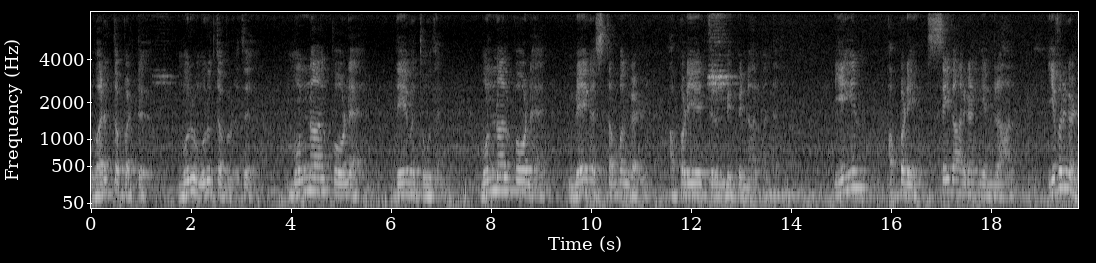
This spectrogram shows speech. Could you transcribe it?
வருத்தப்பட்டு முறுமுறுத்த பொழுது முன்னால் போன தேவதூதன் முன்னால் போன மேக ஸ்தம்பங்கள் அப்படியே திரும்பி பின்னால் வந்தது. ஏன் அப்படி செய்தார்கள் என்றால் இவர்கள்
